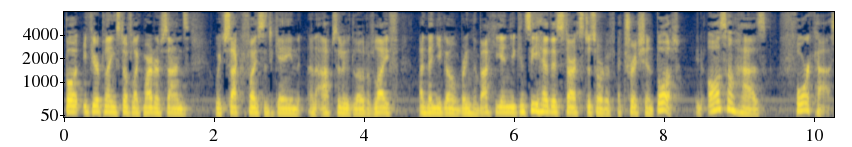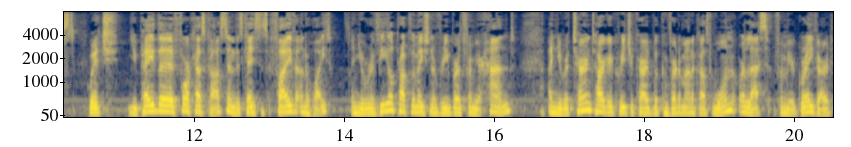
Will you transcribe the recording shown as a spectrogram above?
But if you're playing stuff like Martyr of Sands, which sacrifices to gain an absolute load of life, and then you go and bring them back again, you can see how this starts to sort of attrition. But it also has forecast, which you pay the forecast cost, in this case it's five and a white, and you reveal Proclamation of Rebirth from your hand, and you return target creature card but convert a mana cost one or less from your graveyard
